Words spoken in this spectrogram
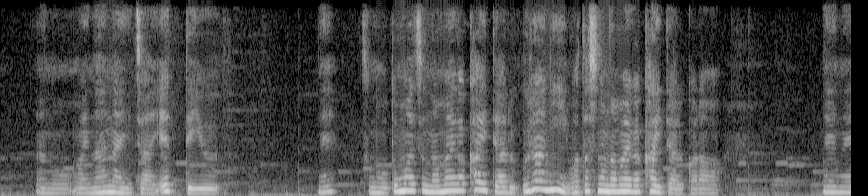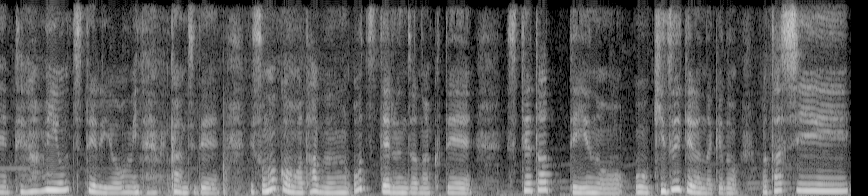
「あの前何々ちゃんへ」っていうねそのお友達の名前が書いてある裏に私の名前が書いてあるから「ねえねえ手紙落ちてるよ」みたいな感じで。でその子も多分落ちてるんじゃなくて捨てたっていうのを気づいてるんだけど私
